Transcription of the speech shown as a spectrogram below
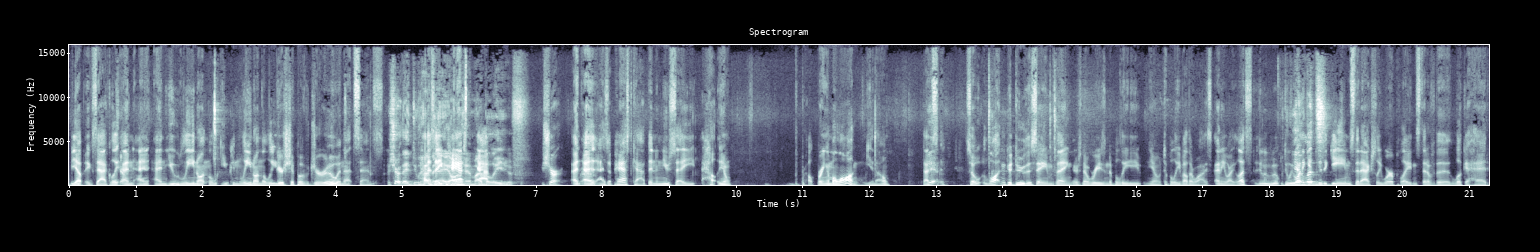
Yep, exactly. And, and and you lean on the you can lean on the leadership of Giroux in that sense. Sure, they do have As an a A on him, I believe. Sure, and as, as a past captain, and you say, help, you know, help bring him along. You know, that's Yeah. So Laughton could do the same thing. There's no reason to believe you know to believe otherwise. Anyway, let's do. We, do we Yeah, want to get into the games that actually were played instead of the look ahead?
